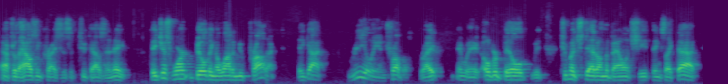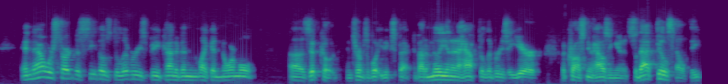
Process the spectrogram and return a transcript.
after the housing crisis of 2008. They just weren't building a lot of new product. They got really in trouble, right? They overbuilt with too much debt on the balance sheet, things like that. And now we're starting to see those deliveries be kind of in like a normal uh, zip code in terms of what you'd expect about a million and a half deliveries a year across new housing units. So that feels healthy,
